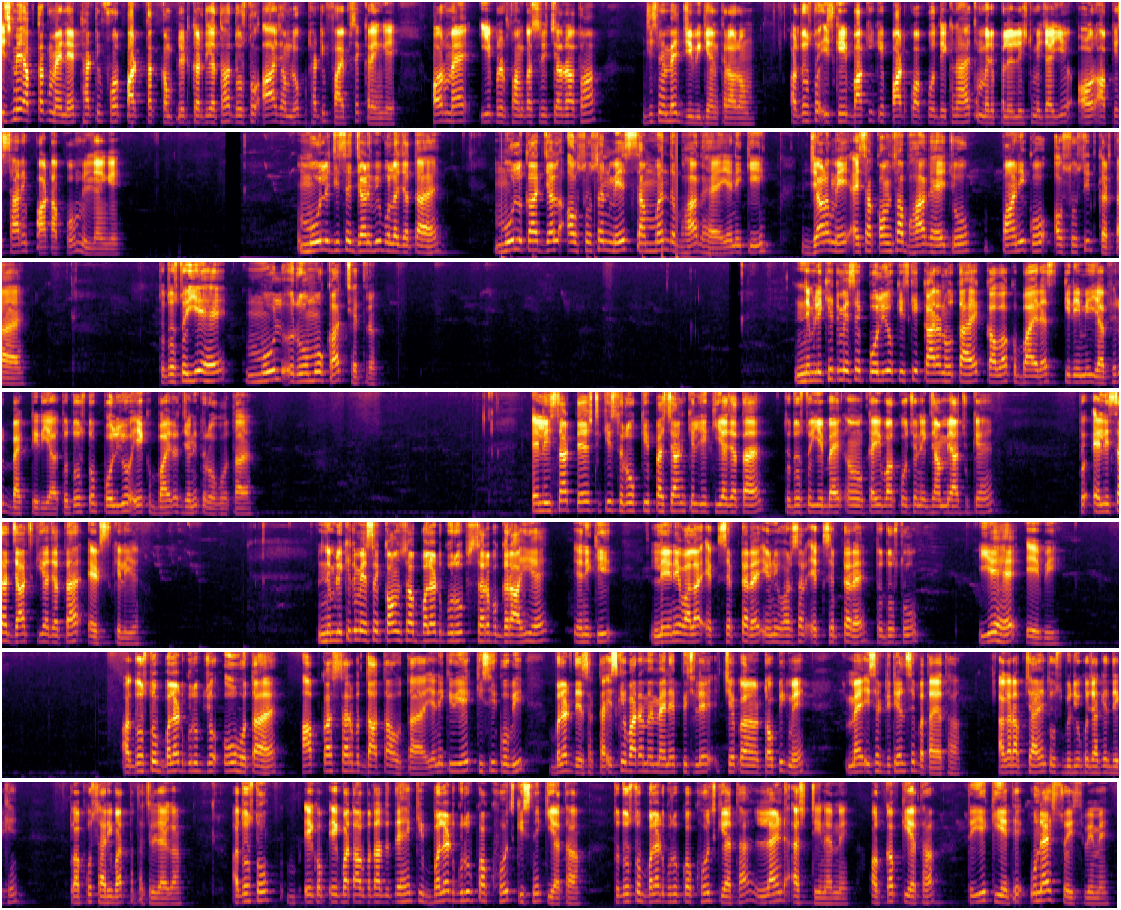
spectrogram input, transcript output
इसमें अब तक मैंने थर्टी फोर पार्ट तक कंप्लीट कर दिया था। दोस्तों, आज हम लोग थर्टी फाइव से करेंगे। और मैं ये प्लेटफॉर्म का सीरीज़ चल रहा था, जिसमें मैं जीव विज्ञान करा रहा हूँ। और दोस्तों, इसके बाकी के पार्ट को आपको देखना है तो मेरे प्लेलिस्ट में जाइए और आपके सारे पार्ट आपको मिल जाएँगे। मूल, जिसे जड़ भी बोला जाता है, मूल का जल अवशोषण में संबंध भाग है। यानी कि जड़ में ऐसा कौन सा भाग है जो पानी को अवशोषित करता है। तो दोस्तों, ये है मूल रोमों का क्षेत्र। निम्नलिखित में से पोलियो किसके कारण होता है? कवक, वायरस, कृमि या फिर बैक्टीरिया। तो दोस्तों, पोलियो एक वायरस जनित रोग होता है। एलिसा टेस्ट किस रोग की पहचान के लिए किया जाता है? तो दोस्तों, ये कई बार क्वेश्चन एग्ज़ाम में आ चुके हैं। तो एलिसा जाँच किया जाता है एड्स के लिए। निम्नलिखित में से कौन सा ब्लड ग्रुप सर्वग्राही है? यानी कि लेने वाला एक्सेप्टर है, यूनिवर्सल एक्सेप्टर है। तो दोस्तों, ये है ए बी। और दोस्तों, ब्लड ग्रुप जो ओ होता है, आपका सर्वदाता होता है। यानी कि ये किसी को भी ब्लड दे सकता है। इसके बारे में मैंने पिछले टॉपिक में मैं इसे डिटेल से बताया था। अगर आप चाहें तो उस वीडियो को जाके देखें तो आपको सारी बात पता चल जाएगा। और दोस्तों, एक एक बात और बता देते हैं कि ब्लड ग्रुप का खोज किसने किया था? तो दोस्तों, ब्लड ग्रुप का खोज किया था लैंड अस्टीनर ने। और कब किया था? तो ये किए थे उन्नीस सौ ईस्वी में।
